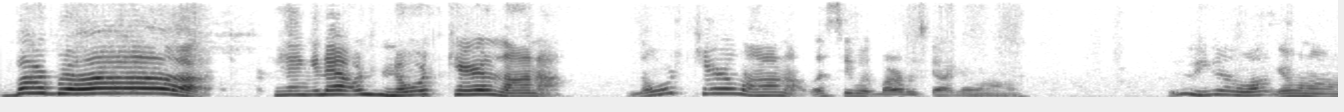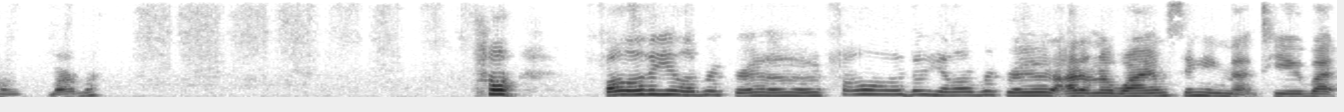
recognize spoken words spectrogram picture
Barbara hanging out in North Carolina. North Carolina. Let's see what Barbara's got going on. Ooh, you got a lot going on, Barbara. Huh. Follow the yellow brick road. Follow the yellow brick road. I don't know why I'm singing that to you, but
